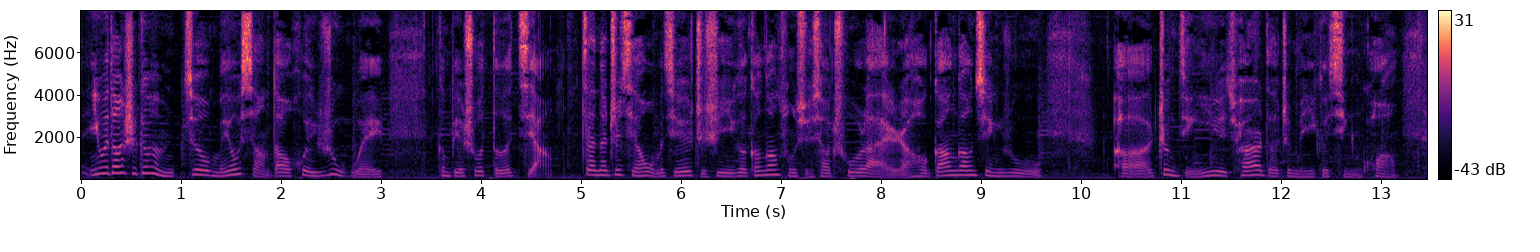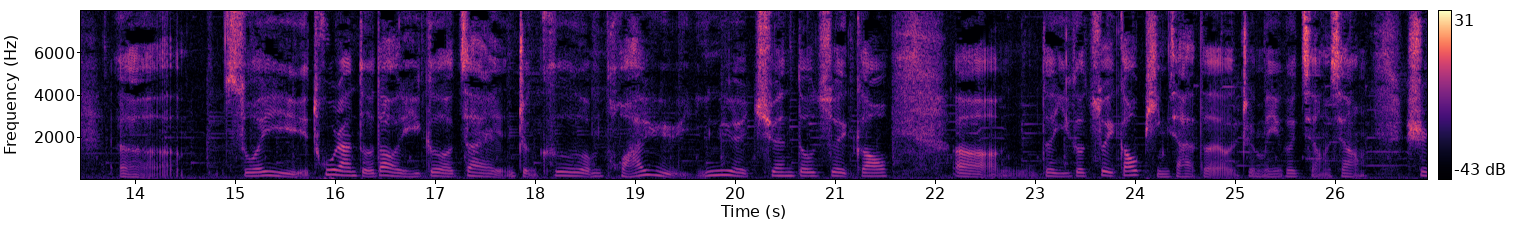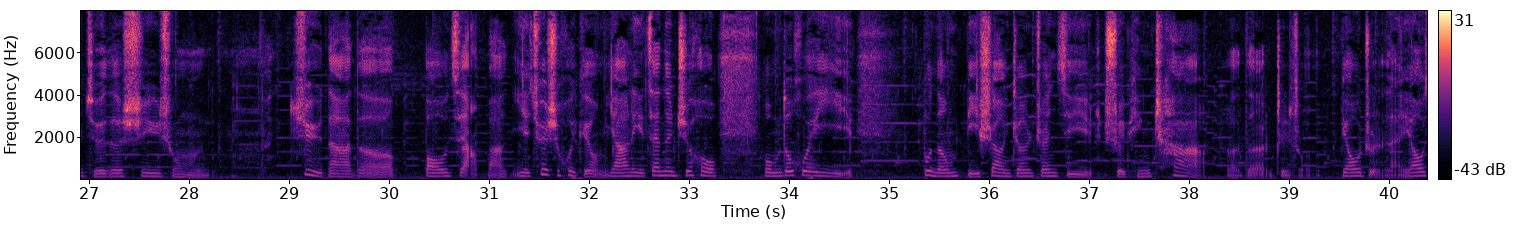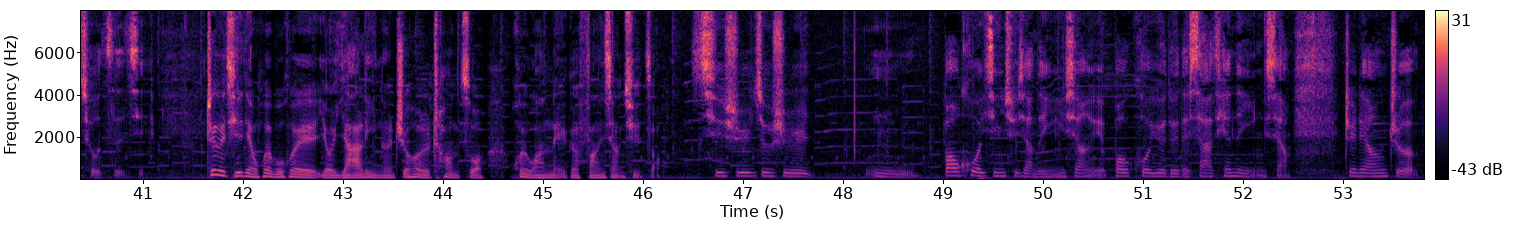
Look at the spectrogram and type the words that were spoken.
因为当时根本就没有想到会入围，更别说得奖。在那之前，我们其实只是一个刚刚从学校出来，然后刚刚进入呃正经音乐圈的这么一个情况，呃。所以突然得到一个在整个华语音乐圈都最高，呃的一个最高评价的这么一个奖项，是觉得是一种巨大的褒奖吧，也确实会给我们压力。在那之后，我们都会以不能比上一张专辑水平差了的这种标准来要求自己。这个起点会不会有压力呢？之后的创作会往哪个方向去走？其实就是，嗯，包括金曲奖的影响，也包括乐队的夏天的影响，这两者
